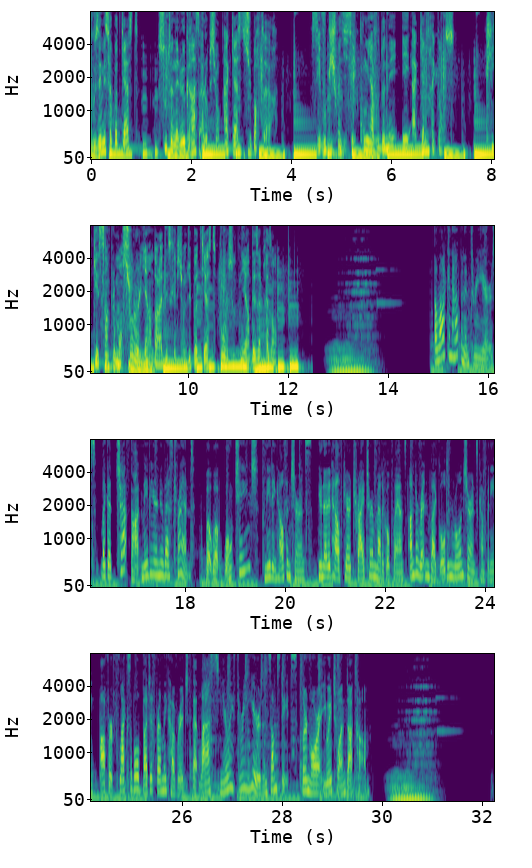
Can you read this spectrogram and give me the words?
Vous aimez ce podcast? Soutenez-le grâce à l'option ACAST Supporter. C'est vous qui choisissez combien vous donnez et à quelle fréquence. Cliquez simplement sur le lien dans la description du podcast pour le soutenir dès à présent. A lot can happen in three years, like a chatbot may be your new best friend. But what won't change? Needing health insurance. United Healthcare Tri Term Medical Plans, underwritten by Golden Rule Insurance Company, offer flexible, budget friendly coverage that lasts nearly three years in some states. Learn more at uh1.com.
